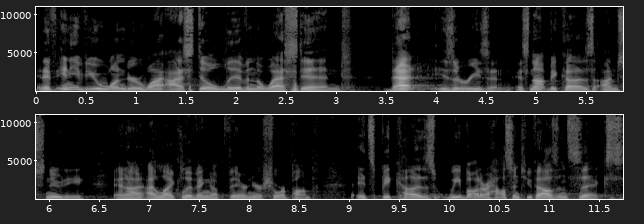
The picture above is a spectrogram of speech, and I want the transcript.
And if any of you wonder why I still live in the West End, that is a reason. It's not because I'm snooty and I, I like living up there near Short Pump. It's because we bought our house in 2006,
